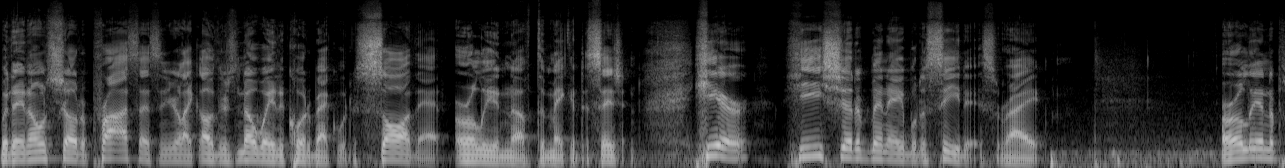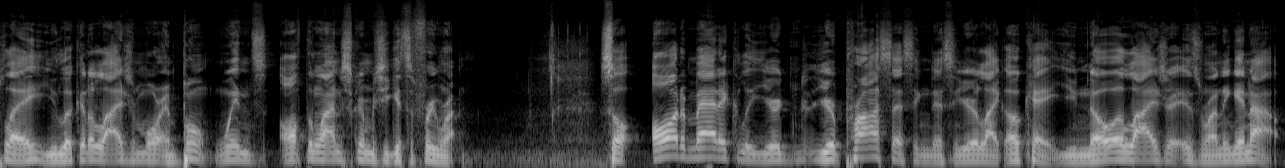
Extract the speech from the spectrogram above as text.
but they don't show the process and you're like, oh, there's no way the quarterback would have saw that early enough to make a decision. Here, he should have been able to see this, right? Early in the play, you look at Elijah Moore and boom, wins off the line of scrimmage, he gets a free run. So automatically you're you're processing this and you're like, okay, you know Elijah is running it out.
